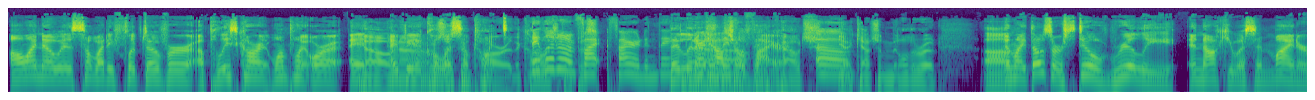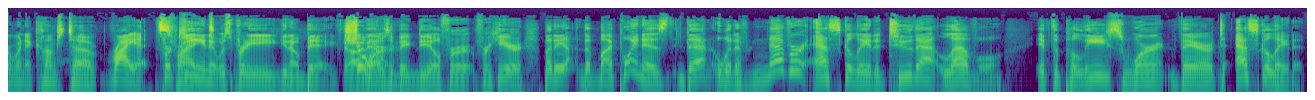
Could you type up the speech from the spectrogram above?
All I know is somebody flipped over a police car at one point, or a, no, a no, vehicle it was at some a car point. in the They lit it on fi- fire, didn't they? They lit a couch they on fire. Couch, Oh. yeah, couch in the middle of the road. Um, and like those are still really innocuous and minor when it comes to riots. for right? Keene, it was pretty, you know, big. Though. I mean, it was a big deal for for here. But it, the, my point is that would have never escalated to that level if the police weren't there to escalate it.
